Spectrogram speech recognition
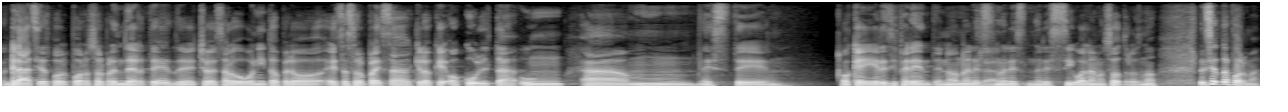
gracias por, por sorprenderte, de hecho es algo bonito, pero esa sorpresa creo que oculta un, ah, mm, este, ok, eres diferente, ¿no? No eres, Claro. no eres, no eres igual a nosotros, ¿no? De cierta forma,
